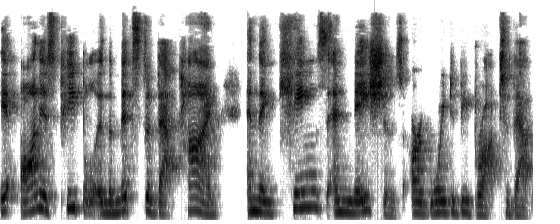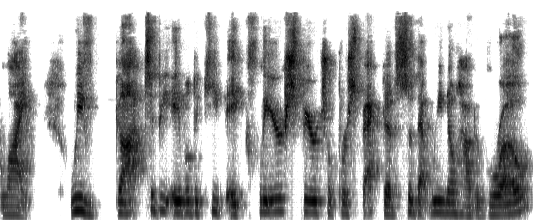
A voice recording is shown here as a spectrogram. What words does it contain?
it, on his people in the midst of that time. And then kings and nations are going to be brought to that light. We've got to be able to keep a clear spiritual perspective so that we know how to grow,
